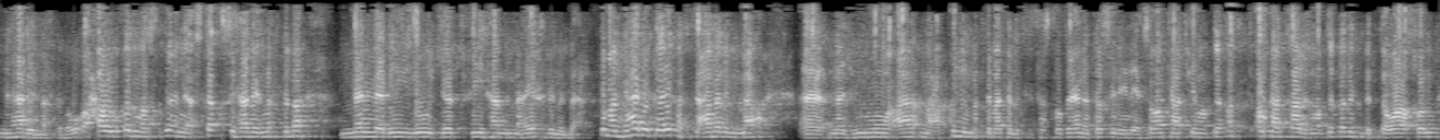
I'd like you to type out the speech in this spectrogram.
من هذه المكتبة. وأحاول قدر ما أستطيع أن أستقصي هذه المكتبة ما الذي يوجد فيها مما يخدم البحث طبعا بهذه الطريقة تتعامل مع آه، مجموعة مع كل المكتبات التي تستطيعين أن تصل إليها سواء كانت في منطقتك أو كانت خارج منطقتك بالتواصل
